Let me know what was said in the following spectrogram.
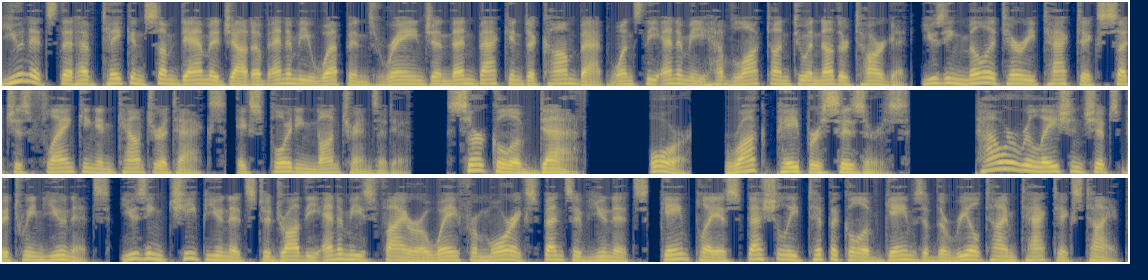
Units that have taken some damage out of enemy weapons range and then back into combat once the enemy have locked onto another target, using military tactics such as flanking and counterattacks, exploiting non-transitive circle of death or rock-paper-scissors power relationships between units, using cheap units to draw the enemy's fire away from more expensive units, gameplay especially typical of games of the real-time tactics type.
